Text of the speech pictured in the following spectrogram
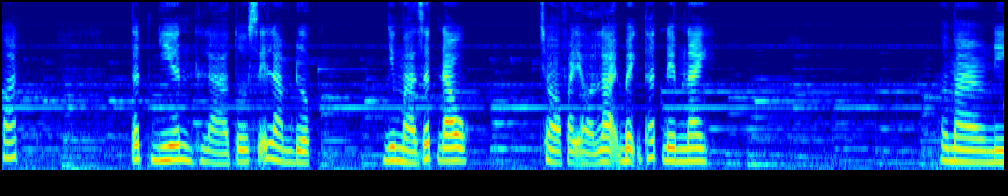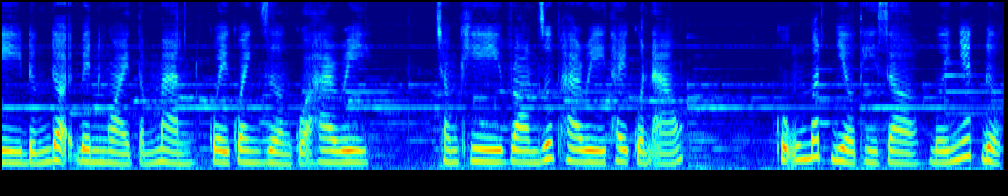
khoát. Tất nhiên là tôi sẽ làm được, nhưng mà rất đau. Trò phải ở lại bệnh thất đêm nay. Hermione đứng đợi bên ngoài tấm màn quay quanh giường của Harry, trong khi Ron giúp Harry thay quần áo. Cũng mất nhiều thì giờ mới nhét được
